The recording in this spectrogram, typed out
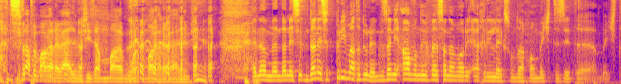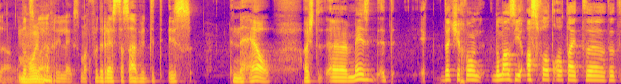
Is Dat te warm. magere wijze misschien. Dat magere wijze misschien. En dan, en dan, is het, dan is het prima te doen. En dan zijn die avonden in zijn dan wel echt relaxed om daar gewoon een beetje te zitten. Een beetje te hangen. Dat Mooi, is wel man. echt relaxed. Maar voor de rest, we, dit is een hel. Als je, eh, mensen, het, dat je gewoon, normaal zie je asfalt altijd, eh, dat,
